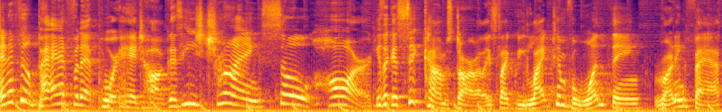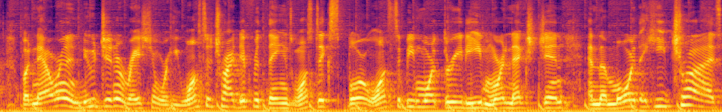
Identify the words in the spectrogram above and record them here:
And I feel bad for that poor Hedgehog, because he's trying so hard. He's like a sitcom star. It's like we liked him for one thing, running fast, but now we're in a new generation where he wants to try different things, wants to explore, wants to be more 3D, more next gen, and the more that he tries,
